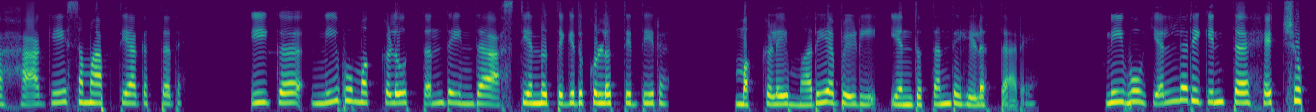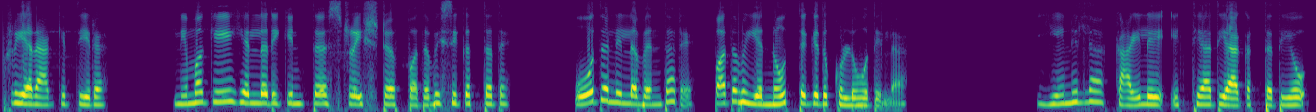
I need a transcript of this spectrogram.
ಹಾಗೇ ಸಮಾಪ್ತಿಯಾಗುತ್ತದೆ. ಈಗ ನೀವು ಮಕ್ಕಳು ತಂದೆಯಿಂದ ಆಸ್ತಿಯನ್ನು ತೆಗೆದುಕೊಳ್ಳುತ್ತಿದ್ದೀರ. ಮಕ್ಕಳೇ ಮರೆಯಬೇಡಿ ಎಂದು ತಂದೆ ಹೇಳುತ್ತಾರೆ. ನೀವು ಎಲ್ಲರಿಗಿಂತ ಹೆಚ್ಚು ಪ್ರಿಯರಾಗಿದ್ದೀರ. ನಿಮಗೇ ಎಲ್ಲರಿಗಿಂತ ಶ್ರೇಷ್ಠ ಪದವಿ ಸಿಗುತ್ತದೆ. ಓದಲಿಲ್ಲವೆಂದರೆ ಪದವಿಯನ್ನು ತೆಗೆದುಕೊಳ್ಳುವುದಿಲ್ಲ. ಏನೆಲ್ಲ ಕಾಯಿಲೆ ಇತ್ಯಾದಿ ಆಗುತ್ತದೆಯೋ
